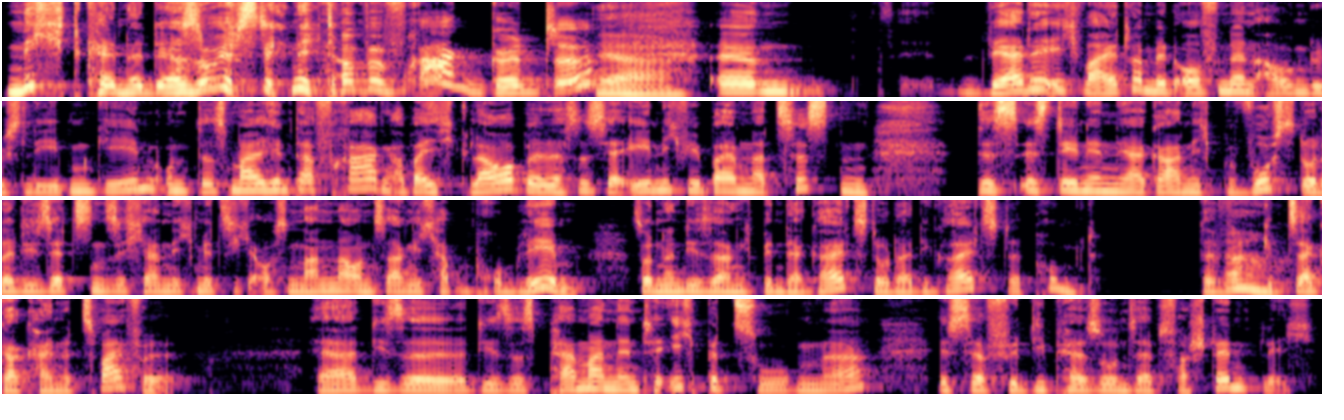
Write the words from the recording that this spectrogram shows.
nicht kenne, der so ist, den ich da befragen könnte. Ja. ähm, werde ich weiter mit offenen Augen durchs Leben gehen und das mal hinterfragen. Aber ich glaube, das ist ja ähnlich wie beim Narzissten. Das ist denen ja gar nicht bewusst oder die setzen sich ja nicht mit sich auseinander und sagen, ich habe ein Problem, sondern die sagen, ich bin der Geilste oder die Geilste. Punkt. Da Ah. gibt es ja gar keine Zweifel. Ja, diese, dieses permanente Ich-Bezogene ist ja für die Person selbstverständlich.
